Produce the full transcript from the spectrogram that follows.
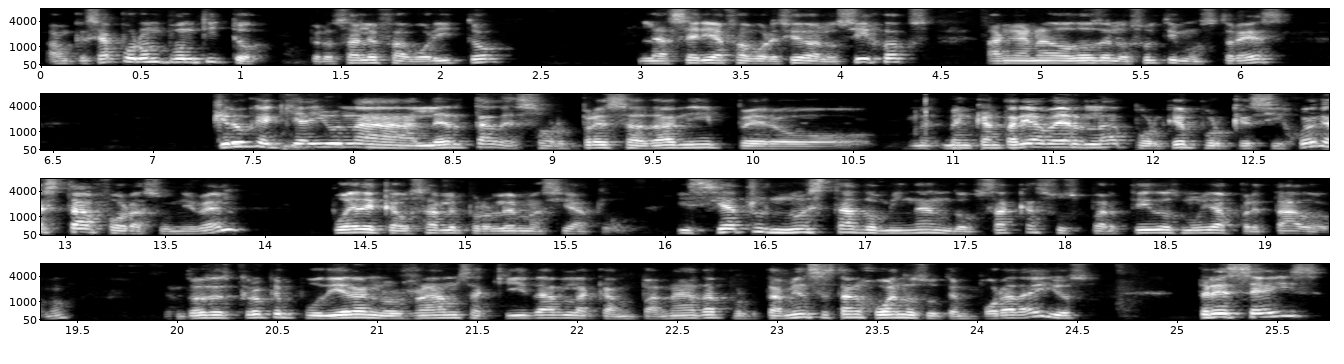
aunque sea por un puntito, pero sale favorito. La serie ha favorecido a los Seahawks, han ganado dos de los últimos tres. Creo que aquí hay una alerta de sorpresa, Dani, pero me, encantaría verla. ¿Por qué? Porque si juega Stafford a su nivel, puede causarle problemas a Seattle. Y Seattle no está dominando, saca sus partidos muy apretados, ¿no? Entonces creo que pudieran los Rams aquí dar la campanada, porque también se están jugando su temporada ellos. 3-6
